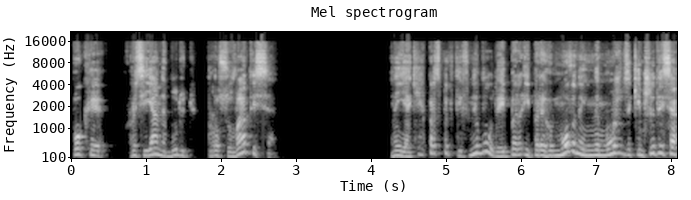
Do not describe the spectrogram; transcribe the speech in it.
поки росіяни будуть просуватися, ніяких перспектив не буде. І, пер, перемовини не можуть закінчитися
